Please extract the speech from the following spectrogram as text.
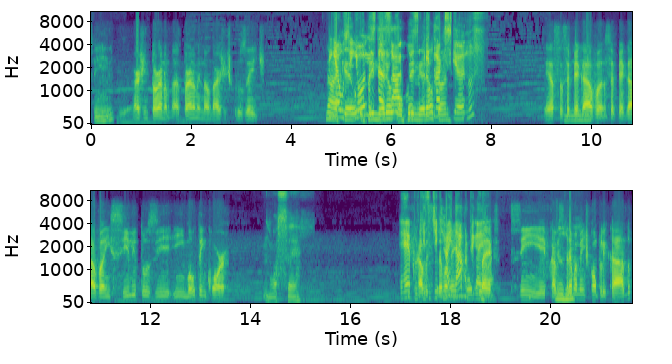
Sim, uhum. Argent Tournament, Tournament não, no Argent Crusade. Não, Tinha é os senhores o primeiro, das águas o primeiro Itraxianos. Essa você hum. pegava, você pegava em Silitus e, e em Molten Core. Nossa, é. É, porque você tinha que raidar pra pegar ela. Sim, e ficava uhum. extremamente complicado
